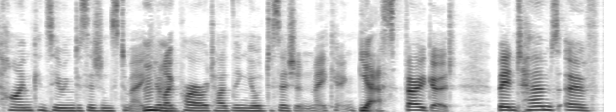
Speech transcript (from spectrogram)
time consuming decisions to make, you're like prioritizing your decision making. Mm-hmm. Yes. Very good. But in terms of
